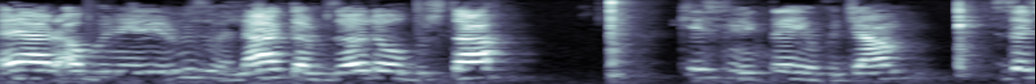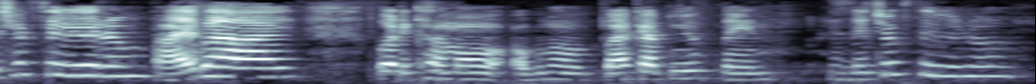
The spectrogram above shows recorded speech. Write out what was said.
eğer abonelerimiz ve like'larımız öyle olursa kesinlikle yapacağım. Size çok seviyorum. Bay bay. Bu arada kanalıma abone olup like atmayı unutmayın. Sizi çok seviyorum.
